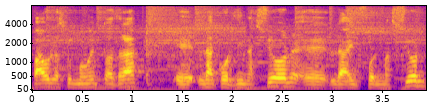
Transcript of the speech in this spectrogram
Paula hace un momento atrás, eh, la coordinación, eh, la información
